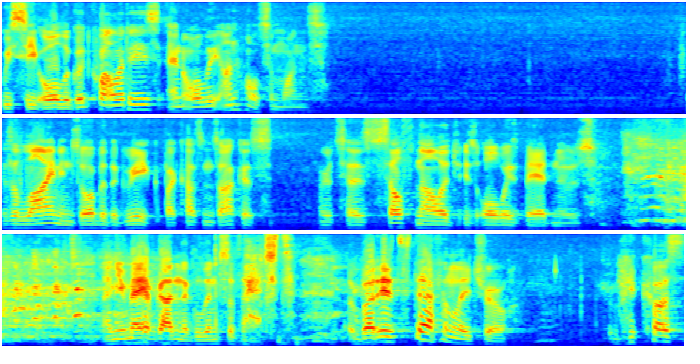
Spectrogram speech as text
We see all the good qualities and all the unwholesome ones. There's a line in Zorba the Greek by Kazantzakis where it says, Self knowledge is always bad news. and you may have gotten a glimpse of that, but it's definitely true. Because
